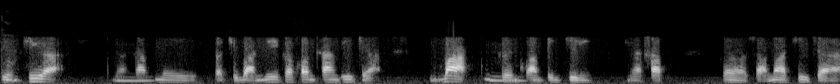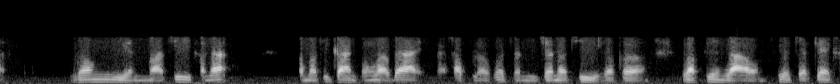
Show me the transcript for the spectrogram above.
ชื่อเชื่อนะครับในปัจจุบันนี้ก็ค่อนข้างที่จะมากเกินความเป็นจริงนะครับ ก็สามารถที่จะร้องเรียนมาที่คณะ กรรมธิการของเราได้นะครับ เราก็จะมีเจ้าหน้าที่แล้วก็รับเรื่องราวเพื่อจะแก้ไข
